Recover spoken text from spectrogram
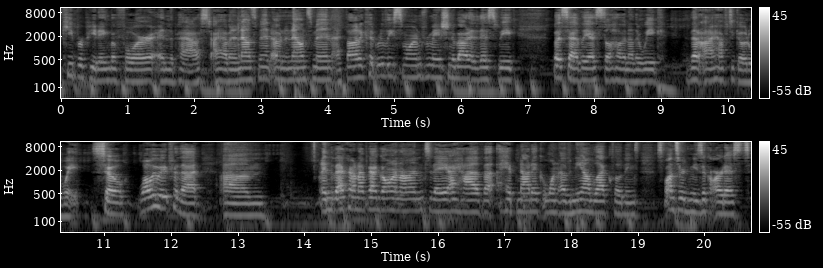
keep repeating before in the past, I have an announcement of an announcement. I thought I could release more information about it this week, but sadly I still have another week that I have to go to wait. So while we wait for that, um, in the background I've got going on today, I have Hypnotic, one of Neon Black Clothing's sponsored music artists.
